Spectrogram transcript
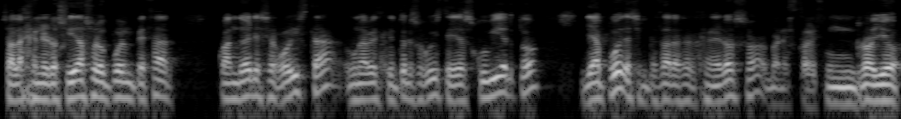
O sea, la generosidad solo puede empezar cuando eres egoísta. Una vez que tú eres egoísta y has cubierto, ya puedes empezar a ser generoso. Bueno, esto es un rollo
